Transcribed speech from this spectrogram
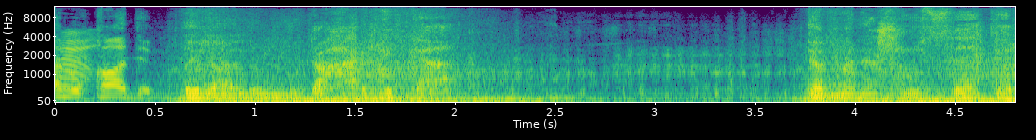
الدخان قادم. ظلال متحركة. تم نشر الساتر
